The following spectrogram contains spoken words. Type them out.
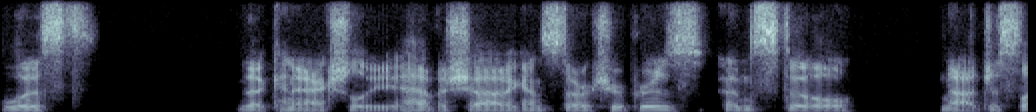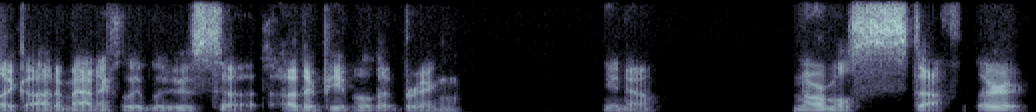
list that can actually have a shot against Dark Troopers and still not just like automatically lose to other people that bring, you know, normal stuff. Or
